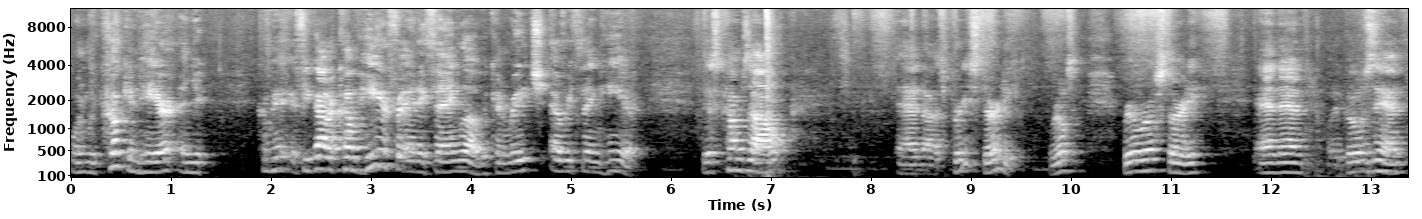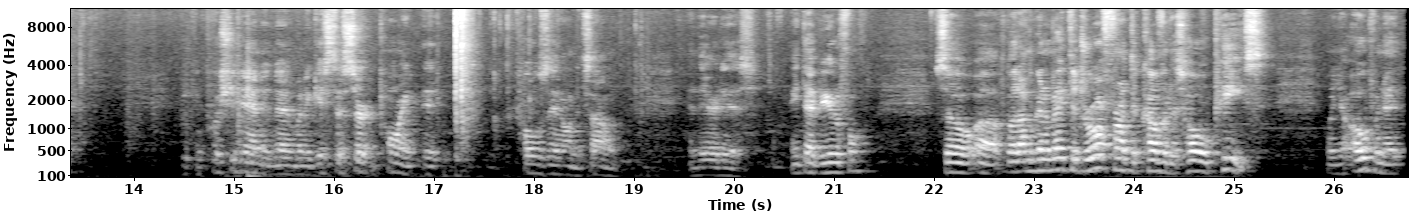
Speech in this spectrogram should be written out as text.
when we cook in here, and you come here, if you got to come here for anything, look, we can reach everything here. This comes out, and uh, it's pretty sturdy, real, real, real sturdy. And then when it goes in, you can push it in, and then when it gets to a certain point, it pulls in on its own. And there it is. Ain't that beautiful? So, uh, but I'm gonna make the drawer front to cover this whole piece. When you open it,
